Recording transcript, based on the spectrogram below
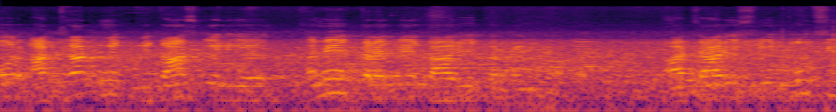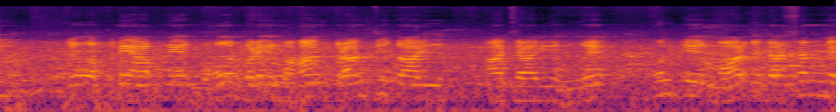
और आध्यात्मिक विकास के लिए अनेक तरह के कार्य कर रही है। आचार्य श्री मुंशी जो अपने आप में एक बहुत बड़े महान क्रांतिकारी आचार्य हुए, उनके मार्गदर्शन में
